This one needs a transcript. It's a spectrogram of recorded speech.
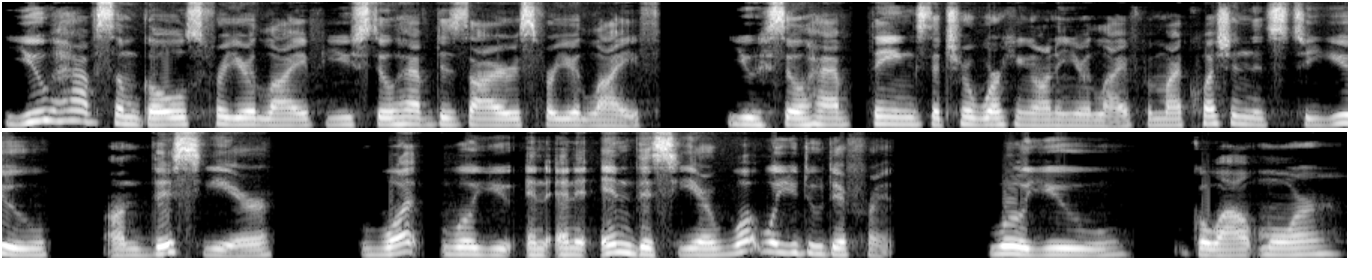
you have some goals for your life. You still have desires for your life. You still have things that you're working on in your life. But my question is to you on this year. What will you, and, and in this year, what will you do different? Will you go out more?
